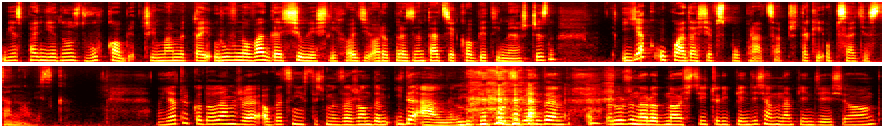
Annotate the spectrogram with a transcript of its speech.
jest Pani jedną z dwóch kobiet, czyli mamy tutaj równowagę sił, jeśli chodzi o reprezentację kobiet i mężczyzn. Jak układa się współpraca przy takiej obsadzie stanowisk? No ja tylko dodam, że obecnie jesteśmy zarządem idealnym pod względem różnorodności, czyli 50 na 50.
